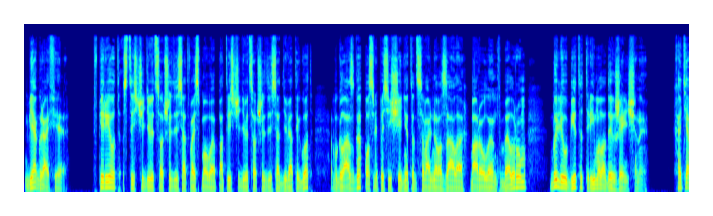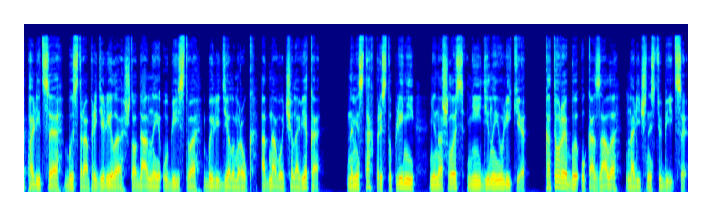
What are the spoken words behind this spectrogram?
Биография. В период с 1968 по 1969 год в Глазго после посещения танцевального зала Barrowland Ballroom были убиты три молодых женщины. Хотя полиция быстро определила, что данные убийства были делом рук одного человека, на местах преступлений не нашлось ни единой улики, которая бы указала на личность убийцы.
